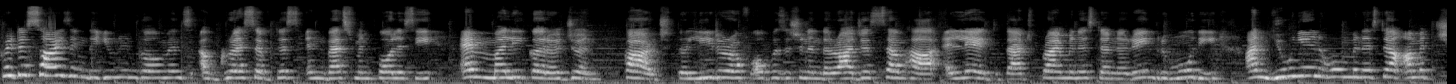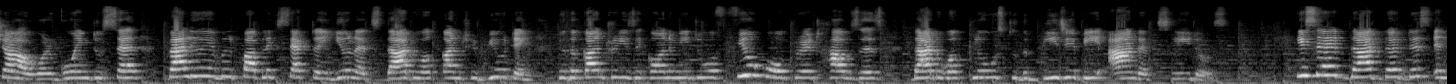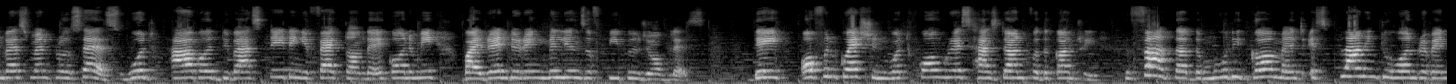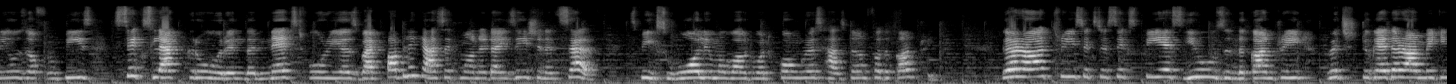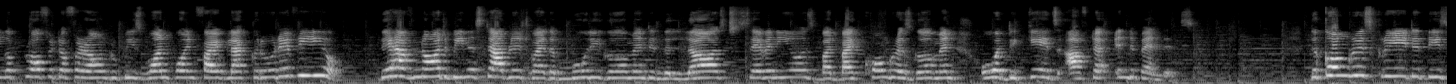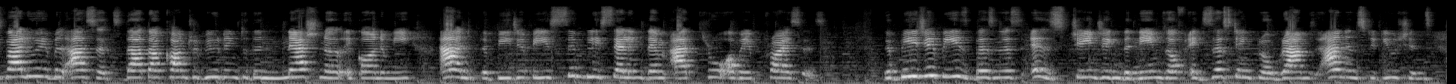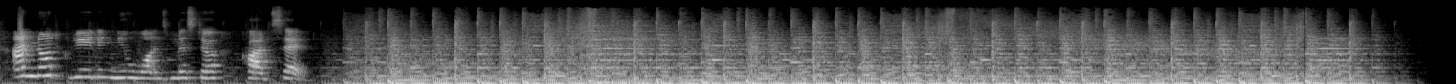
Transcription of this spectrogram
criticizing the union government's aggressive disinvestment policy, M. Mallikarjun Kharge, the leader of opposition in the Rajya Sabha, alleged that Prime Minister Narendra Modi and Union Home Minister Amit Shah were going to sell valuable public sector units that were contributing to the country's economy to a few corporate houses that were close to the BJP and its leaders. He said that the disinvestment process would have a devastating effect on the economy by rendering millions of people jobless. They often question what Congress has done for the country. The fact that the Modi government is planning to earn revenues of rupees 6 lakh crore in the next 4 years by public asset monetization itself speaks volume about what Congress has done for the country. There are 366 PSUs in the country which together are making a profit of around rupees 1.5 lakh crore every year. They have not been established by the Modi government in the last seven years but by Congress government over decades after independence. The Congress created these valuable assets that are contributing to the national economy and the BJP is simply selling them at throwaway prices. The BJP's business is changing the names of existing programs and institutions and not creating new ones, Mr. Kharge said.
